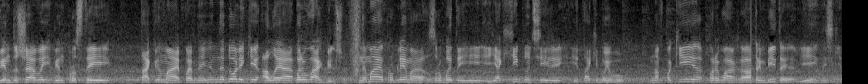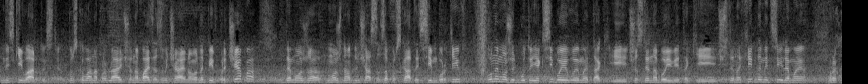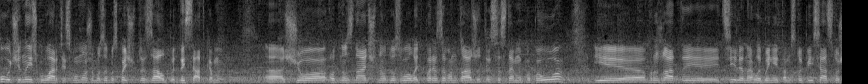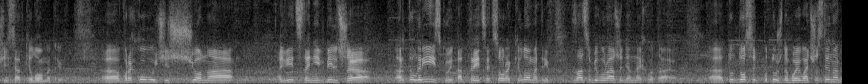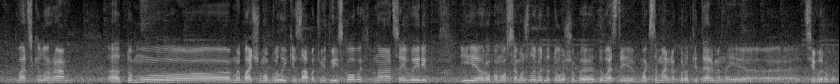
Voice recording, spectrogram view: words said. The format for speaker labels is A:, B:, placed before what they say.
A: Він дешевий, він простий. Так, він має певні недоліки, але переваг більше. Немає проблеми зробити її як хідну ціль, і так і бойову. Навпаки, перевага трембіти в її низькій, вартості. Пускова направляюча на базі звичайного напівпричепа, де можна, можна одночасно запускати сім бортів. Вони можуть бути як всі бойовими, так і частина бойові, так і частина хідними цілями. Враховуючи низьку вартість, ми можемо забезпечити залпи десятками. Е, Що однозначно дозволить перезавантажити систему ППО і е, вражати цілі на глибині там 150-160 кілометрів. Е, Враховуючи, що на відстані більше артилерійської, там 30-40 кілометрів, засобів ураження не вистачає. Тут досить потужна бойова частина 20 кілограм. Тому ми бачимо великий запит від військових на цей виріб і робимо все можливе для того, щоб довести в максимально короткі терміни е, ці вироби.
